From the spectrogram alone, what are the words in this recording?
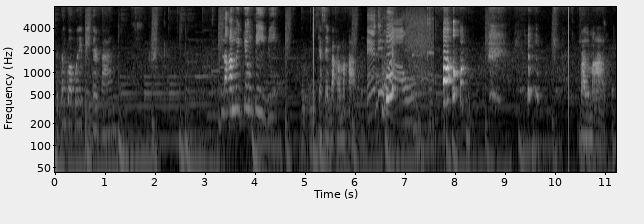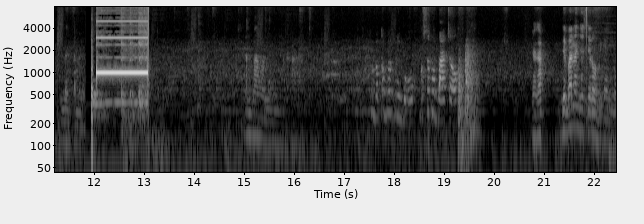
At ang gwapo ni Peter Pan. Nakamute yung TV. Mm, Kasi baka makape. Eh di wow! Lalo maape. Ilan sa mga. Ano ba ang alam niya? Ba't ba may buhok? Gusto mo ba, Chok? Kaya, di ba nandiyan si Robby kanina?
